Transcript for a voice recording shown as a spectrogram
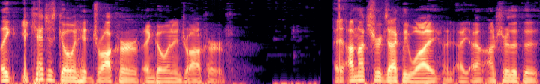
like you can't just go and hit draw curve and go in and draw a curve. I, am not sure exactly why. I, I, I'm sure that the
